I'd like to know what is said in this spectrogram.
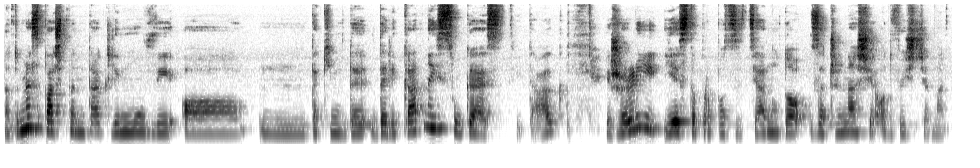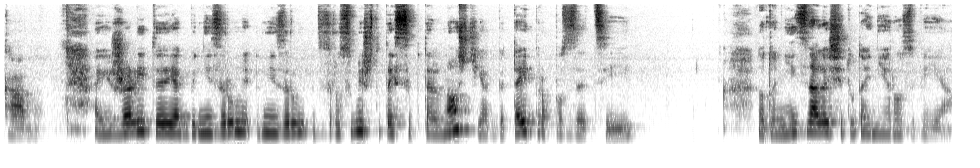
Natomiast paź pentakli mówi o mm, takim de delikatnej sugestii, tak? Jeżeli jest to propozycja, no to zaczyna się od wyjścia na kawę. A jeżeli ty jakby nie, nie zrozumiesz tutaj subtelności jakby tej propozycji, no to nic dalej się tutaj nie rozwija,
